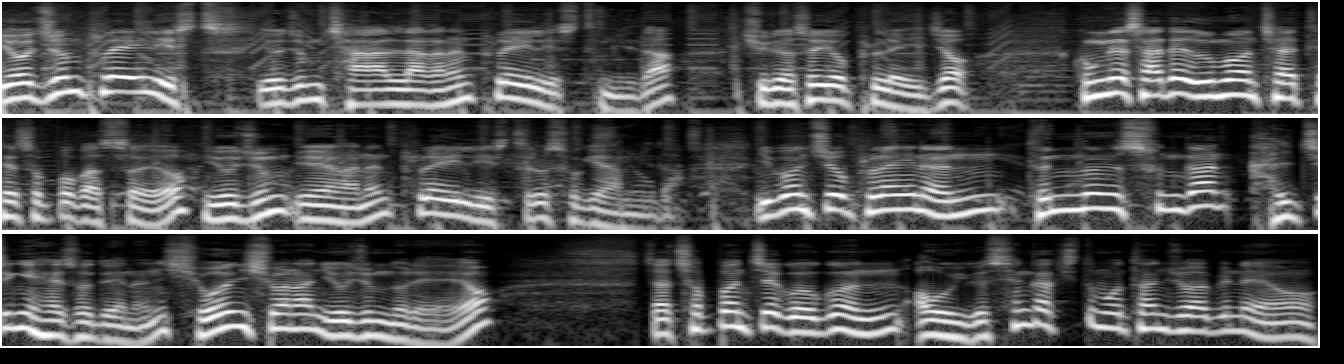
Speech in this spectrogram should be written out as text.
요즘 플레이리스트, 요즘 잘 나가는 playlist입니다. 줄여서 요 플레이죠. 국내 4대 음원 차트에서 뽑았어요. 요즘 유행하는 playlist를 소개합니다. 이번 주 플레이는 듣는 순간 갈증이 해소되는 시원시원한 요즘 노래예요. 자, 첫 번째 곡은 어우 이거 생각지도 못한 조합이네요.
